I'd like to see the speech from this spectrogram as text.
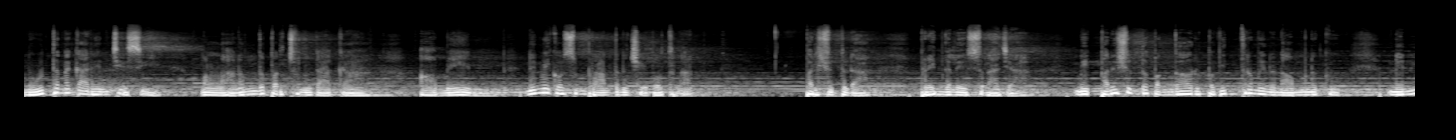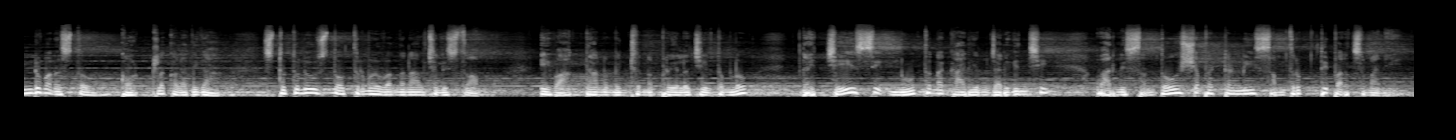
నూతన కార్యం చేసి మనల్ని ఆనందపరచునుగాక ఆమెన్. నేను మీకోసం ప్రార్థన చేయబోతున్నాను. పరిశుద్ధుడా ప్రేంగలేసురాజా మీ పరిశుద్ధ బంగారు పవిత్రమైన నామునకు నిండు మనసుతో కోట్ల కొలదిగా స్థుతులు స్తోత్రములు వందనాలు చెల్లిస్తున్నాం. ఈ వాగ్దానం వింటున్న ప్రియుల జీవితంలో దయచేసి నూతన కార్యం జరిగించి వారిని సంతోషపెట్టండి సంతృప్తిపరచమని.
